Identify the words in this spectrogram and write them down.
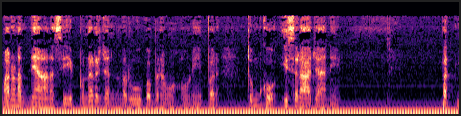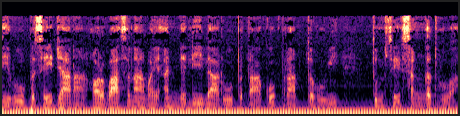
मरण ज्ञान से पुनर्जन्म रूप भ्रम होने पर तुमको इस राजा ने पत्नी रूप से जाना और वासनामय अन्य लीला रूपता को प्राप्त हुई, तुमसे संगत हुआ।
